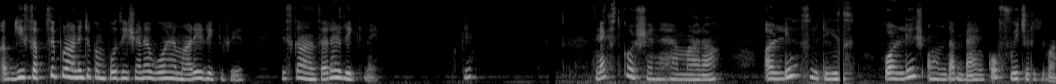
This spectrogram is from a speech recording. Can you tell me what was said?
अब ये सबसे पुरानी जो कंपोजिशन है, वो है हमारे ऋग्वेद। इसका आंसर है ऋग्वेद। नेक्स्ट क्वेश्चन है हमारा earlier cities flourish on the bank of which river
